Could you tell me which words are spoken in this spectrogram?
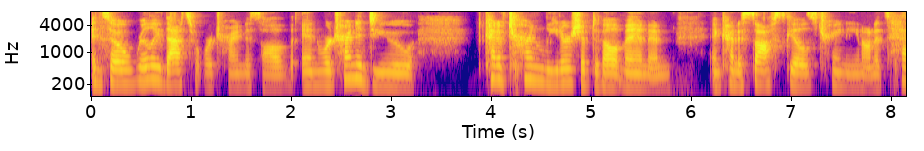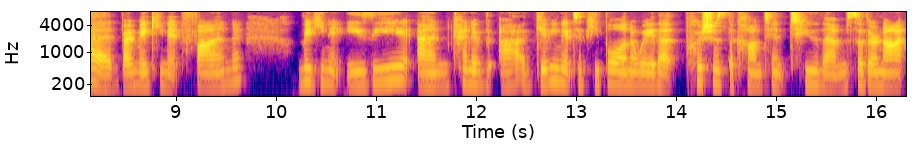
And so, really, that's what we're trying to solve. And we're trying to do kind of turn leadership development and, and kind of soft skills training on its head by making it fun, making it easy, and kind of uh, giving it to people in a way that pushes the content to them so they're not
